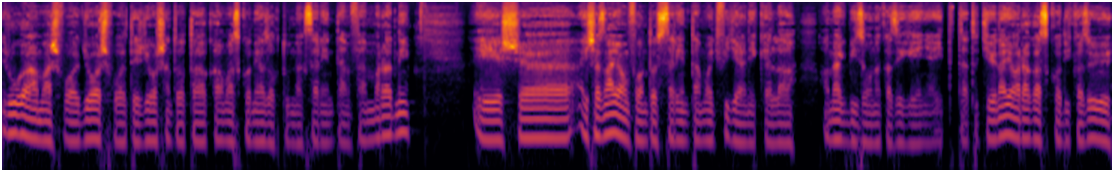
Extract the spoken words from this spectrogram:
rugalmas volt, gyors volt és gyorsan tudott alkalmazkodni, azok tudnak szerintem fennmaradni. És, és ez nagyon fontos szerintem, hogy figyelni kell a, a megbízónak az igényeit. Tehát, hogyha ő nagyon ragaszkodik az ő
